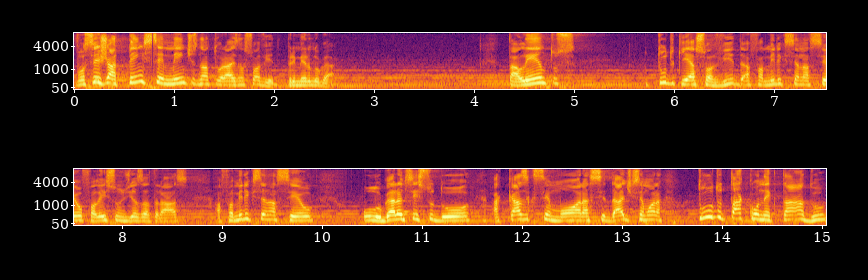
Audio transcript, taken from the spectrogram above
Você já tem sementes naturais na sua vida, em primeiro lugar. Talentos, tudo que é a sua vida, a família que você nasceu, falei isso uns dias atrás, a família que você nasceu, o lugar onde você estudou, a casa que você mora, a cidade que você mora, tudo está conectado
